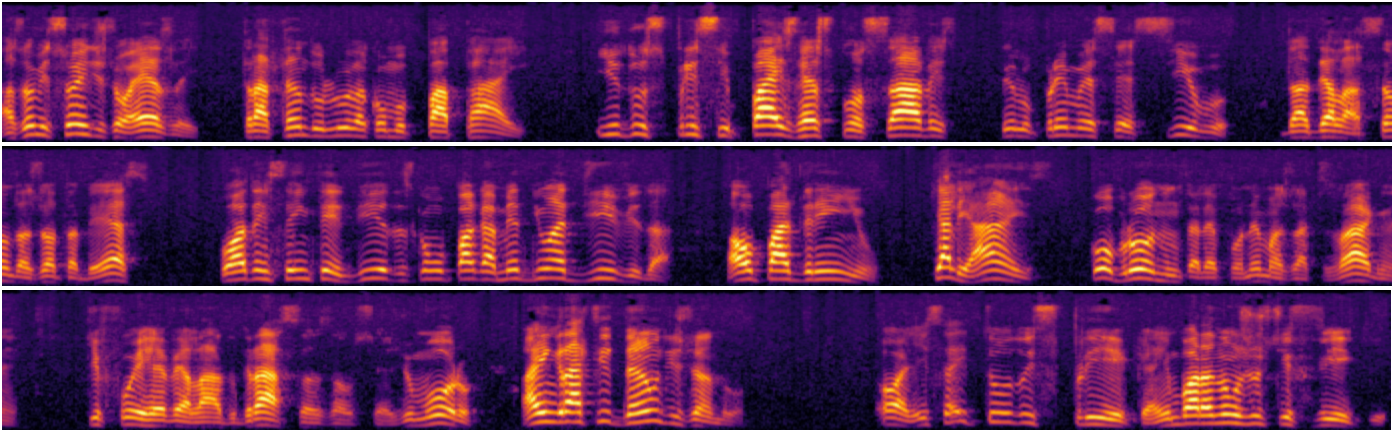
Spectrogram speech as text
As omissões de Joesley, tratando Lula como papai, e dos principais responsáveis pelo prêmio excessivo da delação da JBS, podem ser entendidas como o pagamento de uma dívida ao padrinho, que, aliás, cobrou num telefonema a Jacques Wagner, que foi revelado graças ao Sérgio Moro, a ingratidão de Janot. Olha, isso aí tudo explica, embora não justifique,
